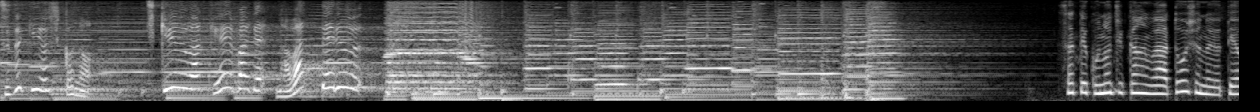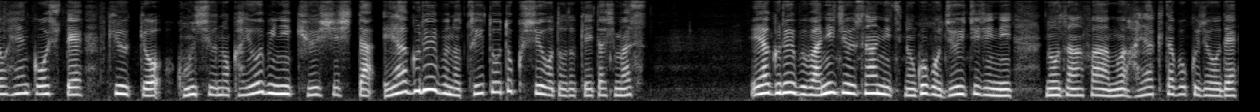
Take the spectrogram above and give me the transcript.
鈴木よしこの地球は競馬で回ってる。さてこの時間は当初の予定を変更して急遽今週の火曜日に休止したエアグルーヴの追悼特集をお届けいたします。エアグルーヴは23日の午後11時にノーザンファーム早北牧場で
